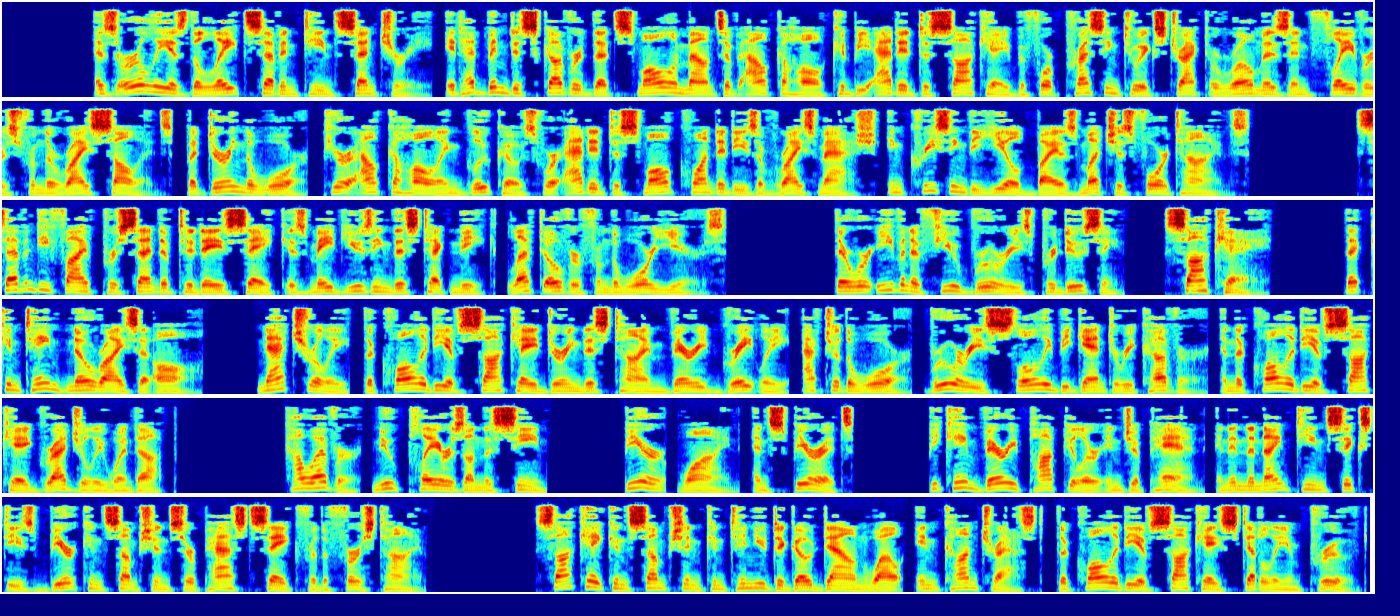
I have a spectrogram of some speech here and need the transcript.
As early as the late 17th century, it had been discovered that small amounts of alcohol could be added to sake before pressing to extract aromas and flavors from the rice solids, but during the war, pure alcohol and glucose were added to small quantities of rice mash, increasing the yield by as much as four times. 75% of today's sake is made using this technique, left over from the war years. There were even a few breweries producing sake that contained no rice at all. Naturally, the quality of sake during this time varied greatly. After the war, breweries slowly began to recover, and the quality of sake gradually went up. However, new players on the scene beer, wine, and spirits became very popular in Japan, and in the 1960s beer consumption surpassed sake for the first time. Sake consumption continued to go down while, in contrast, the quality of sake steadily improved.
